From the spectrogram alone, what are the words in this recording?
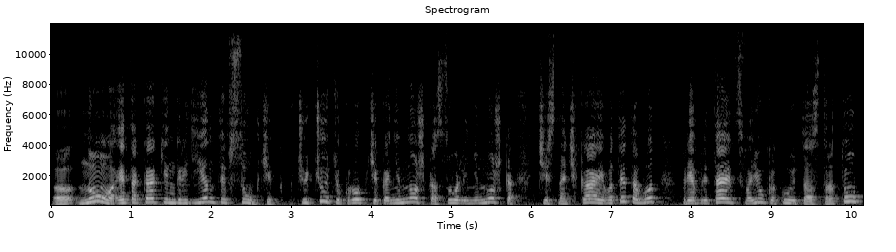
Э, но это как ингредиенты в супчик. Чуть-чуть укропчика, немножко соли, немножко чесночка. И вот это вот приобретает свою какую-то остроту.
